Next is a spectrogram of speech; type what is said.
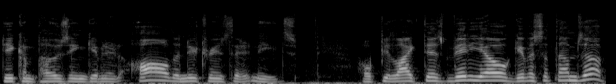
decomposing, giving it all the nutrients that it needs. Hope you like this video. Give us a thumbs up.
